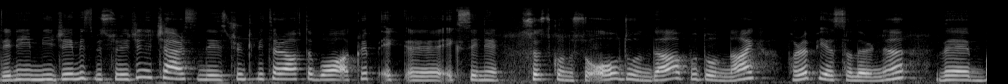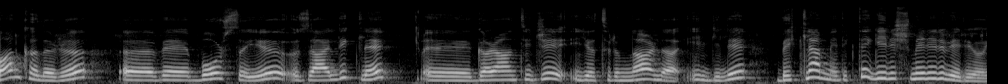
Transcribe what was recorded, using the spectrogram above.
deneyimleyeceğimiz bir sürecin içerisindeyiz. Çünkü bir tarafta boğa akrep ek- e, ekseni söz konusu olduğunda bu dolunay para piyasalarını ve bankaları e, ve borsayı özellikle e, garantici yatırımlarla ilgili beklenmedik de gelişmeleri veriyor.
